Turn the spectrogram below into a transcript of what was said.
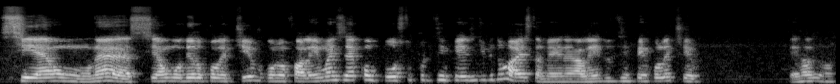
se é um, né, se é um modelo coletivo, como eu falei, mas é composto por desempenhos individuais também, né, além do desempenho coletivo. Tem razão.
